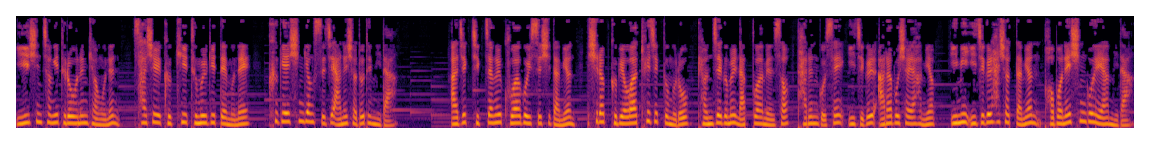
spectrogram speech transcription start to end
이의 신청이 들어오는 경우는 사실 극히 드물기 때문에 크게 신경 쓰지 않으셔도 됩니다. 아직 직장을 구하고 있으시다면 실업급여와 퇴직금으로 변제금을 납부하면서 다른 곳에 이직을 알아보셔야 하며 이미 이직을 하셨다면 법원에 신고해야 합니다.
